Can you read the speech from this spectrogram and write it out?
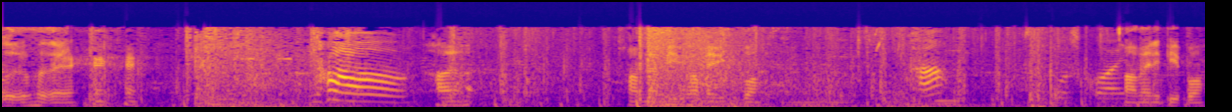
He's over there. No! how, how many how many people? Huh? Full squad. How many people?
